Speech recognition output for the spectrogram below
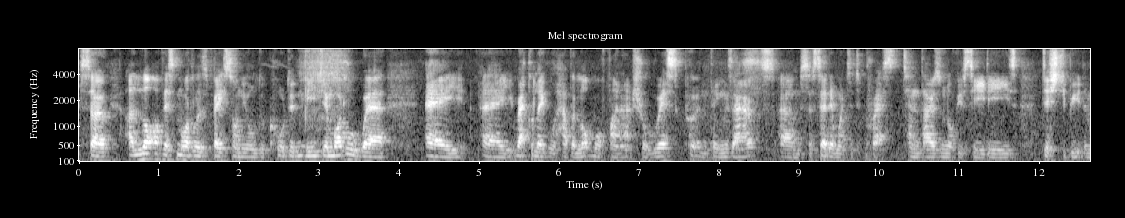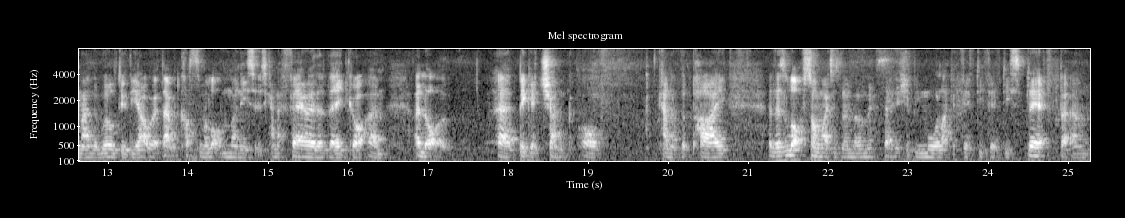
so a lot of this model is based on the old recorded media model where a, a record label have a lot more financial risk putting things out. Um, so say they wanted to press 10,000 of your CDs, distribute them around the world, do the artwork, that would cost them a lot of money. So it's kind of fairer that they got um, a lot uh, bigger chunk of kind of the pie. And there's a lot of songwriters at the moment saying it should be more like a 50-50 split, but um,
